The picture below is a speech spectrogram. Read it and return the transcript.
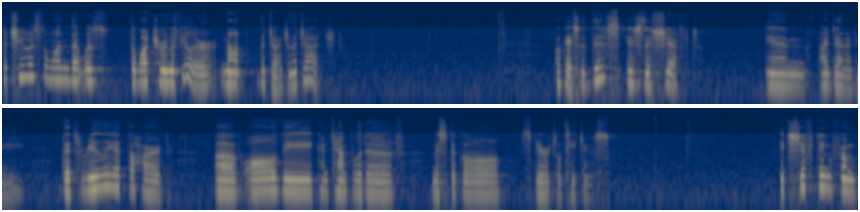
but she was the one that was the watcher and the feeler, not the judge and the judged. Okay, so this is the shift in identity that's really at the heart of all the contemplative, mystical, spiritual teachings. It's shifting from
